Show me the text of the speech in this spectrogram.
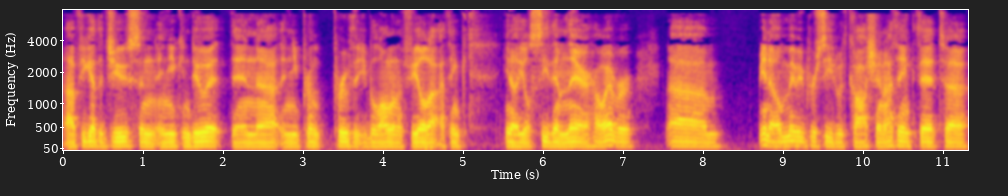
uh, if you got the juice and, and you can do it, then uh, and you pr- prove that you belong on the field, I think you know you'll see them there. However, um, you know, maybe proceed with caution. I think that, uh,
